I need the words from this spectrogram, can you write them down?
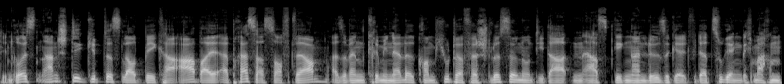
Den größten Anstieg gibt es laut BKA bei Erpressersoftware, also wenn Kriminelle Computer verschlüsseln und die Daten erst gegen ein Lösegeld wieder zugänglich machen.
